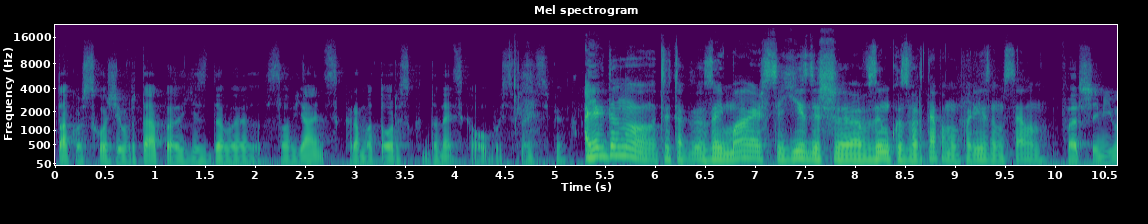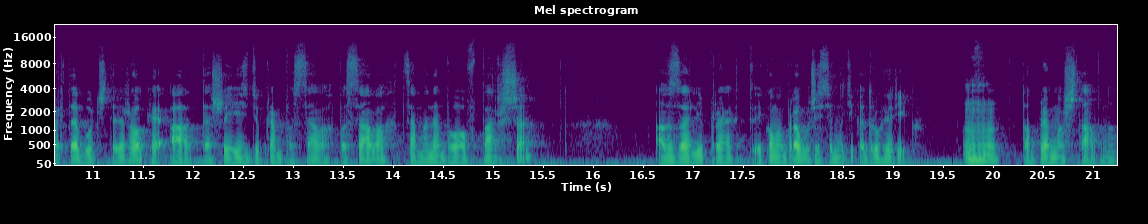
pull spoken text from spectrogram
також схожі вертепи їздили Слов'янськ, Краматорськ, Донецька область, в принципі. А як давно ти так займаєшся, їздиш е, взимку з вертепами по різним селам? Перший мій вертеп був 4 роки, а те, що я їздю прямо по селах, по селах, це в мене було вперше. А взагалі проєкт, в якому я брав участь, йому тільки другий рік. Угу. Там прям масштабно.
